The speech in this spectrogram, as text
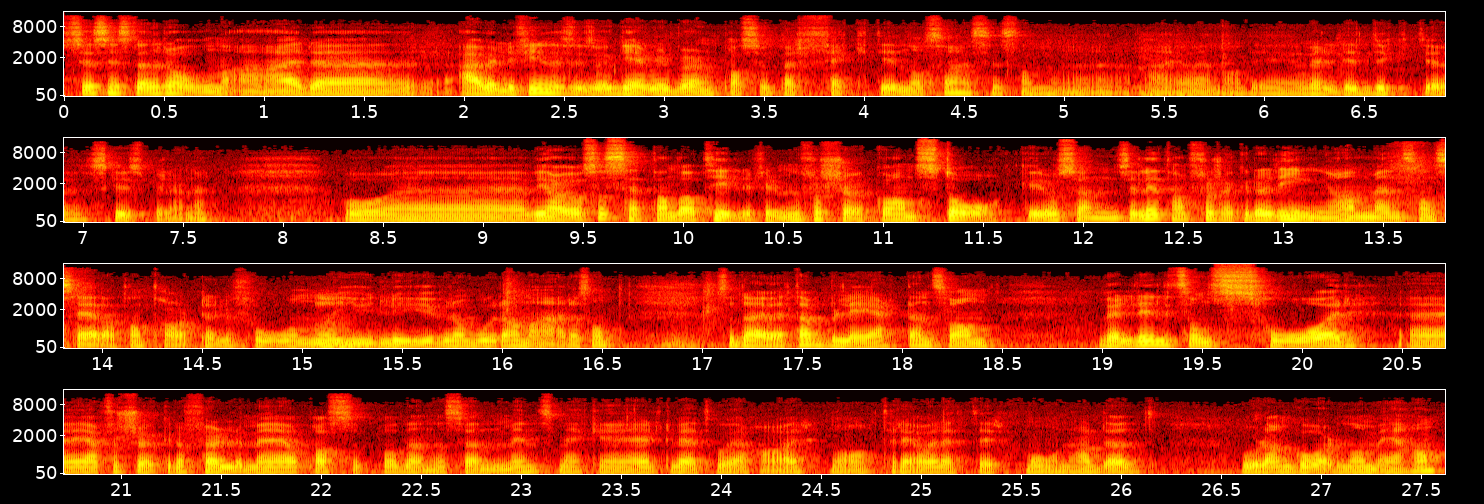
så jeg syns den rollen er, eh, er veldig fin. Jeg synes Gary Byrne passer jo perfekt i den også. Jeg synes Han eh, er jo en av de veldig dyktige skuespillerne. Og eh, Vi har jo også sett han da tidligere i filmen forsøke, og han stalker jo sønnen sin litt. Han forsøker å ringe han mens han ser at han tar telefonen og lyver om hvor han er. og sånt Så det er jo etablert en sånn veldig litt sånn sår eh, Jeg forsøker å følge med og passe på denne sønnen min som jeg ikke helt vet hvor jeg har nå, tre år etter moren har dødd. Hvordan går det nå med han?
